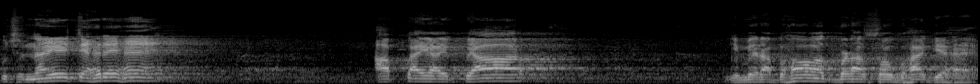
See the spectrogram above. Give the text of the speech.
कुछ नए चेहरे हैं। आपका यह प्यार, ये मेरा बहुत बड़ा सौभाग्य है।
